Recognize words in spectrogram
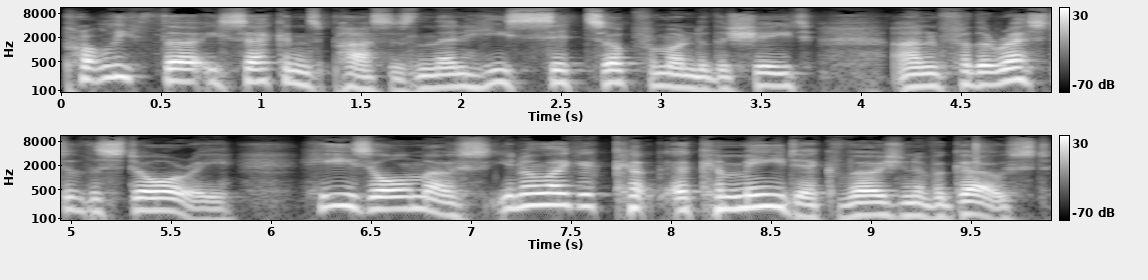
probably 30 seconds passes and then he sits up from under the sheet and for the rest of the story he's almost you know like a, a comedic version of a ghost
